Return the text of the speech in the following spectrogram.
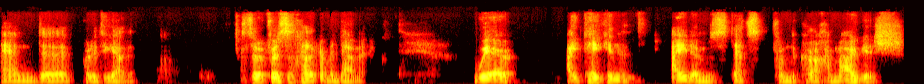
and uh, put it together. So the first is Chalak where I take in items that's from the Korach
